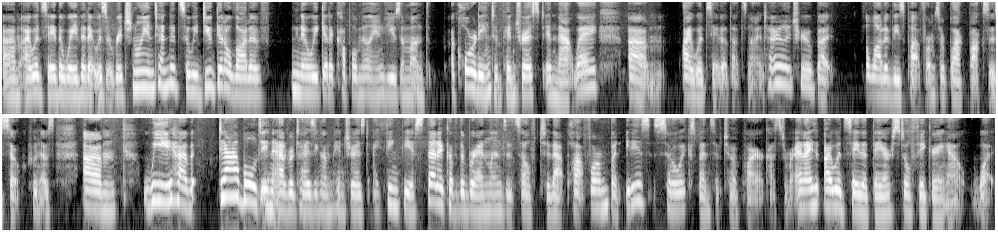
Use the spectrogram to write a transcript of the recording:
Um, i would say the way that it was originally intended. So we do get a lot of you know we get a couple million views a month according to pinterest in that way. Um, i would say that that's not entirely true but a lot of these platforms are black boxes so who knows? Um, we have dabbled in advertising on Pinterest. I think the aesthetic of the brand lends itself to that platform, but it is so expensive to acquire a customer. And I, I would say that they are still figuring out what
